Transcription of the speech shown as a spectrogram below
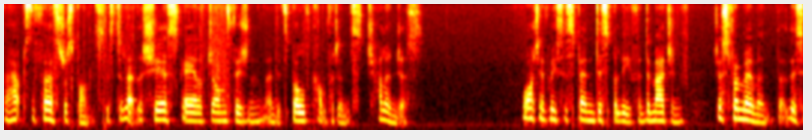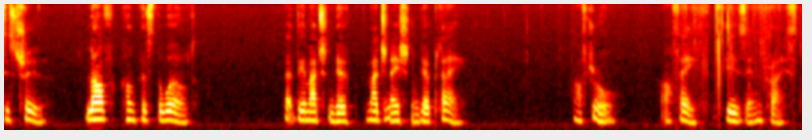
Perhaps the first response is to let the sheer scale of John's vision and its bold confidence challenge us. What if we suspend disbelief and imagine, just for a moment, that this is true? Love conquers the world. Let the imagine go, imagination go play. After all, our faith is in Christ.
